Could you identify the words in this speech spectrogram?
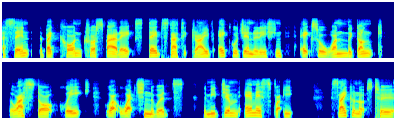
Ascent, The Big Con, Crossfire X, Dead Static Drive, Echo Generation, Exo One, The Gunk, The Last Stop, Quake, Little Witch in the Woods, The Medium, MS40, Psychonauts 2,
